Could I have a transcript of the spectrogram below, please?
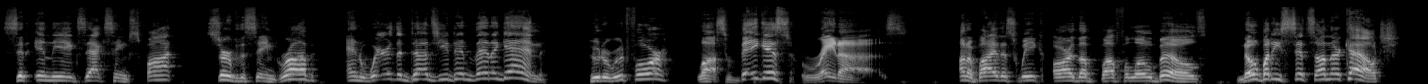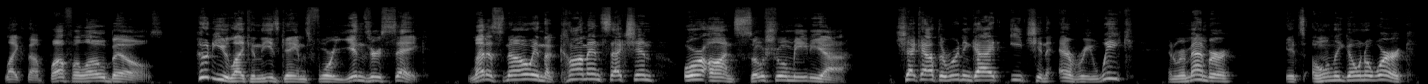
sit in the exact same spot, serve the same grub, and wear the duds you did then again. Who to root for? Las Vegas Raiders. On a bye this week are the Buffalo Bills. Nobody sits on their couch like the Buffalo Bills. Who do you like in these games for Yinzer's sake? Let us know in the comment section or on social media. Check out the rooting guide each and every week. And remember, it's only going to work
